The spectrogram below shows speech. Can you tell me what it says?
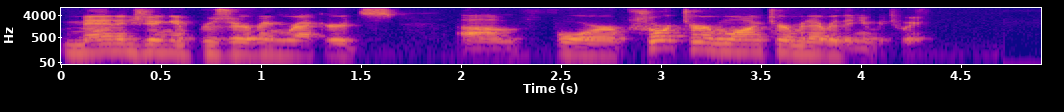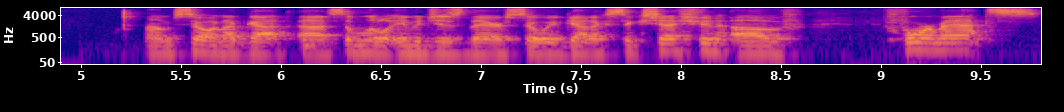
managing and preserving records um, for short-term, long-term, and everything in between. Um, so, and I've got uh, some little images there. So we've got a succession of formats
